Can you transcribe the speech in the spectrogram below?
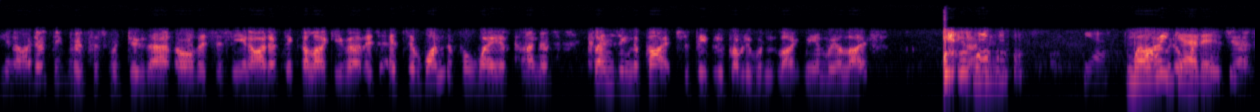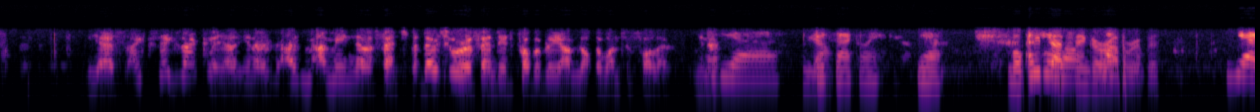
you know I don't think Rufus would do that or this is you know I don't think I like you." It's it's a wonderful way of kind of cleansing the pipes of people who probably wouldn't like me in real life. know? yeah. Well, I we get it. Suggest, yes, exactly. Uh, you know, I, I mean no offense, but those who are offended probably I'm not the one to follow. You know. Yeah. Yeah. Exactly. Yeah. Well, keep Okay, that well, finger let- up, Rufus. Yeah.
